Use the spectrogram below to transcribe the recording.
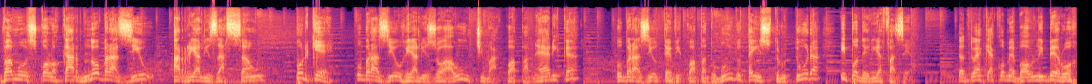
Vamos colocar no Brasil a realização. Por quê? O Brasil realizou a última Copa América. O Brasil teve Copa do Mundo, tem estrutura e poderia fazer. Tanto é que a Comebol liberou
